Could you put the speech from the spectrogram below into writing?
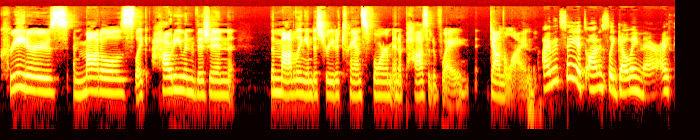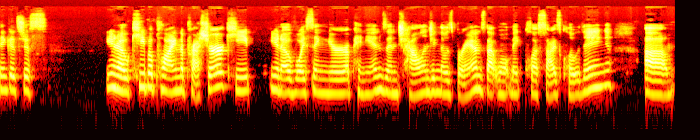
creators and models. Like, how do you envision the modeling industry to transform in a positive way down the line? I would say it's honestly going there. I think it's just, you know, keep applying the pressure, keep you know, voicing your opinions and challenging those brands that won't make plus size clothing. Um,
